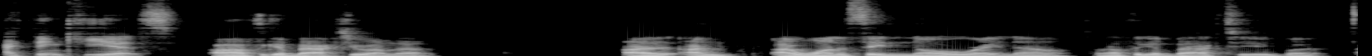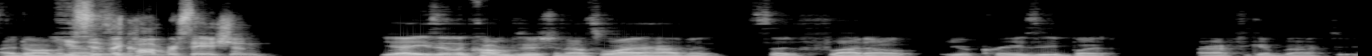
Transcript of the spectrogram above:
I think he is. I'll have to get back to you on that. I I'm I want to say no right now. So I have to get back to you, but I don't have. He's in the conversation. Yeah, he's in the conversation. That's why I haven't said flat out you're crazy, but I have to get back to you.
